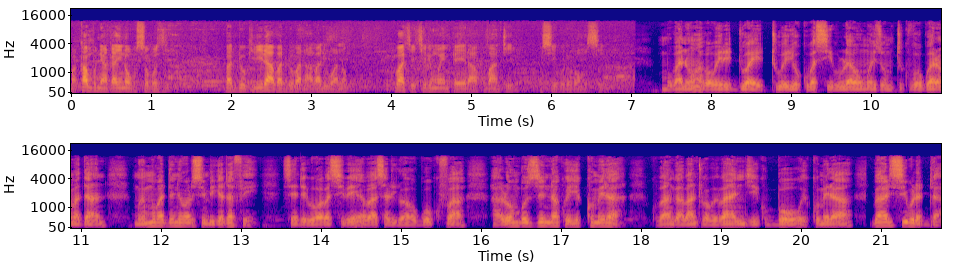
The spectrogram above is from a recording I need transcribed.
makampuni agalina obusobozi badduukirire abaddu bano abali wano kuba kyekirimu empeera kuba nti osiibulira omusiiba mu bano abaweereddwa ettu ery'okubasiibulula omwezi omutukuvu ogwa ramadan mwe mubadde ne walusimbi gadaffe ssentebe w'abasibe abaasalirwa ogw'okufa alombozza ennaku ey'ekkomera kubanga abantu babwe bangi ku bo ekkomera baalisiibula dda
